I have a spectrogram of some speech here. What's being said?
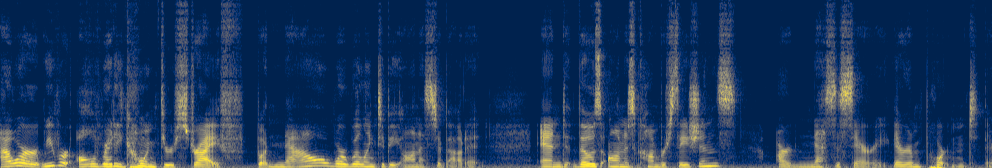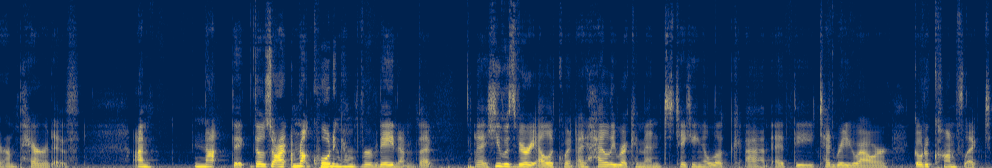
our we were already going through strife, but now we're willing to be honest about it. And those honest conversations are necessary. They're important. They're imperative. I'm not those aren't. I'm not quoting him verbatim, but uh, he was very eloquent. I'd highly recommend taking a look uh, at the TED Radio Hour. Go to Conflict.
